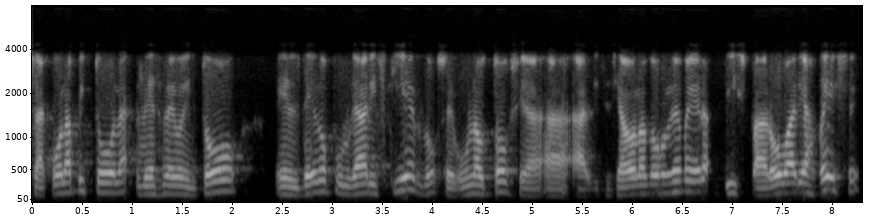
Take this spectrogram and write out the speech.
sacó la pistola, le reventó el dedo pulgar izquierdo, según la autopsia al licenciado Orlando Jorge Mera, disparó varias veces,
